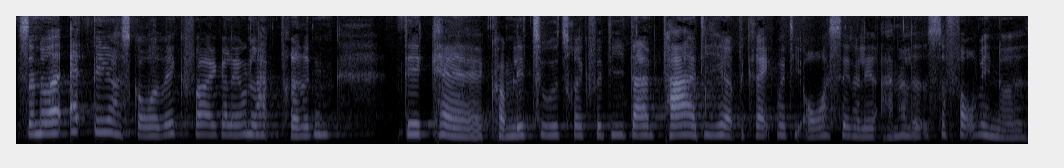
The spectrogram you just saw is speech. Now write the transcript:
så noget af alt det, jeg har skåret væk for ikke at lave en lang prædiken, det kan komme lidt til udtryk, fordi der er et par af de her begreber, de oversætter lidt anderledes, så får vi noget,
